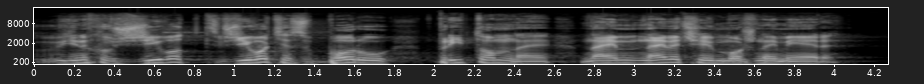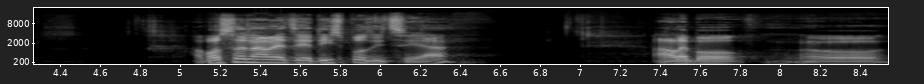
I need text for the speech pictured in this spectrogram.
v, život, v živote zboru prítomné v naj, najväčšej možnej miere. A posledná vec je dispozícia, alebo o,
